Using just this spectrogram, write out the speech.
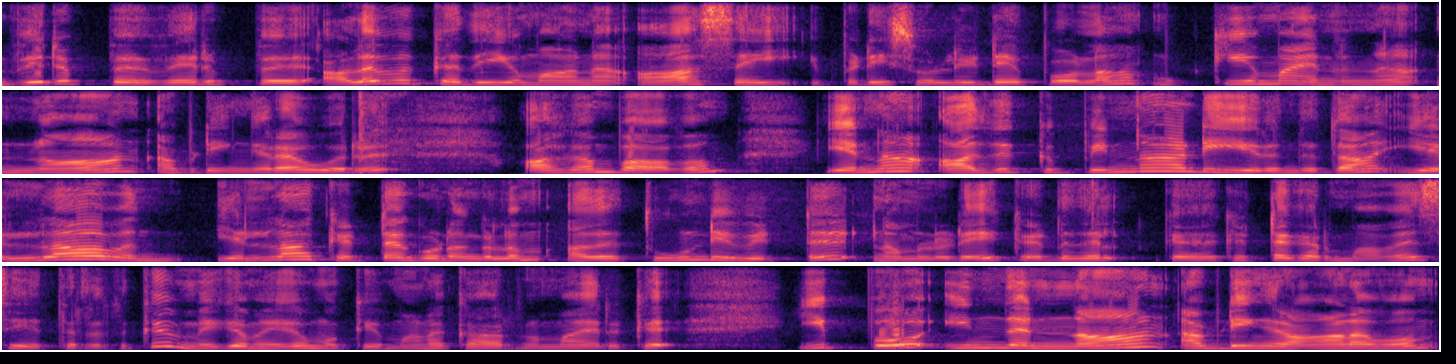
விருப்பு வெறுப்பு அளவுக்கு அதிகமான ஆசை இப்படி சொல்லிகிட்டே போகலாம் முக்கியமாக என்னென்னா நான் அப்படிங்கிற ஒரு அகம்பாவம். ஏன்னா அதுக்கு பின்னாடி இருந்து தான் எல்லா வந் எல்லா கெட்ட குணங்களும் அதை தூண்டிவிட்டு நம்மளுடைய கெடுதல் கெட்ட கர்மாவை சேர்த்துறதுக்கு மிக மிக முக்கியமான காரணமாக இருக்குது இப்போது இந்த நான் அப்படிங்கிற ஆணவம்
